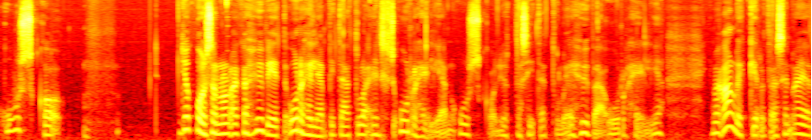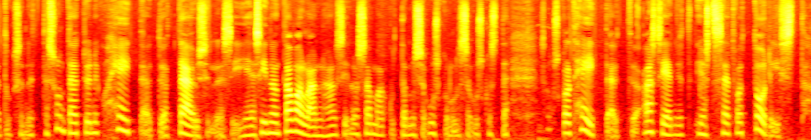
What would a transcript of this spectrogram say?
usko joku on sanonut aika hyvin, että urheilijan pitää tulla ensiksi urheilijan uskoon, jotta siitä tulee hyvä urheilija. Ja mä allekirjoitan sen ajatuksen, että sun täytyy niin heittäytyä täysillä siihen. Ja siinä on tavallaanhan siinä on sama kuin tämmöisessä uskonnollisessa uskossa, että sä uskallat heittäytyä asian, josta sä et voi todistaa.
